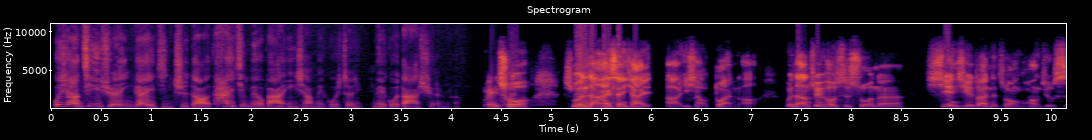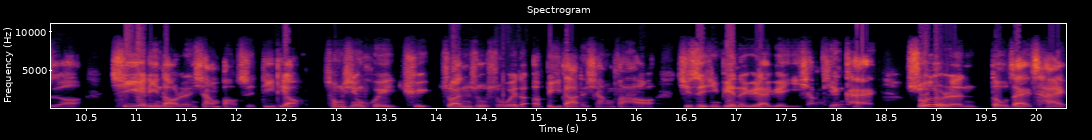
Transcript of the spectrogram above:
我想，经济学人应该已经知道，他已经没有办法影响美国政美国大选了。没错，文章还剩下啊一小段啊。文章最后是说呢，现阶段的状况就是啊，企业领导人想保持低调，重新回去专注所谓的 Abida 的想法啊，其实已经变得越来越异想天开。所有人都在猜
